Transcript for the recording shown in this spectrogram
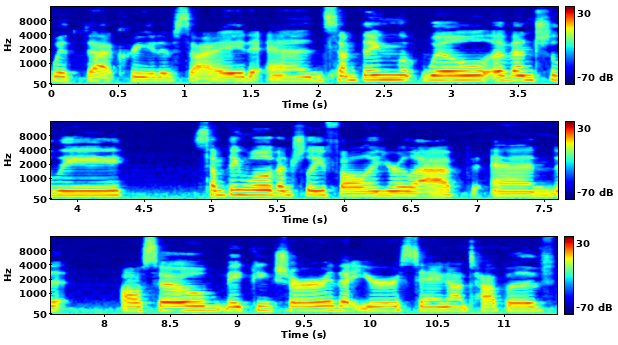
with that creative side and something will eventually something will eventually fall in your lap and also making sure that you're staying on top of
